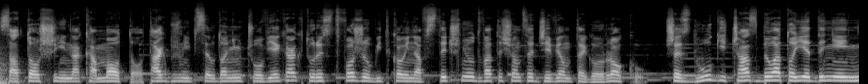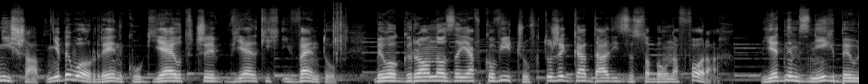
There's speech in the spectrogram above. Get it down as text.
Satoshi Nakamoto, tak brzmi pseudonim człowieka, który stworzył Bitcoina w styczniu 2009 roku. Przez długi czas była to jedynie nisza, nie było rynku, giełd czy wielkich eventów. Było grono zajawkowiczów, którzy gadali ze sobą na forach. Jednym z nich był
